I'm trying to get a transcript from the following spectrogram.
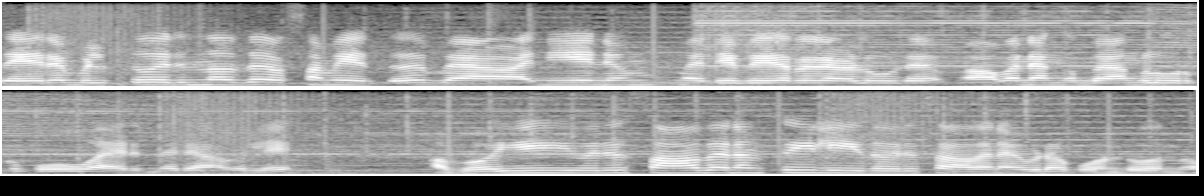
നേരം വെളുത്ത് വരുന്നത് സമയത്ത് അനിയനും മറ്റേ വേറൊരാളൂടെ അവൻ അങ്ങ് ബാംഗ്ലൂർക്ക് പോവായിരുന്നു രാവിലെ. അപ്പോൾ ഈ ഒരു സാധനം സീൽ ചെയ്ത ഒരു സാധനം ഇവിടെ കൊണ്ടുവന്നു.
